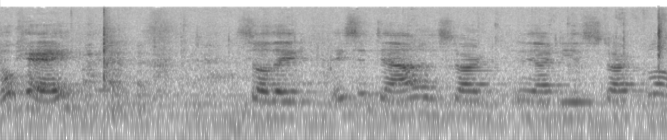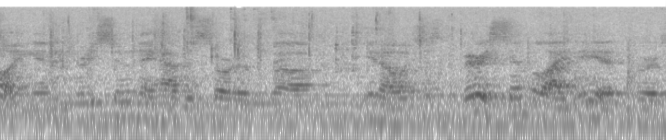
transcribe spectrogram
"Okay." So they, they sit down and start, the ideas start flowing, and pretty soon they have this sort of, uh, you know, it's just a very simple idea at first.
